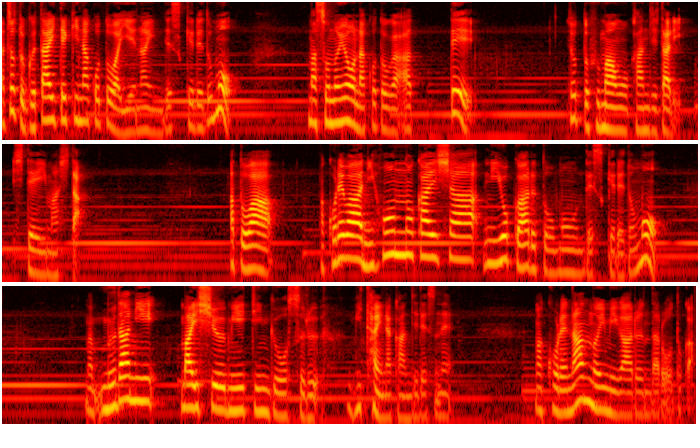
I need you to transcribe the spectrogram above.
あ、ちょっと具体的なことは言えないんですけれどもまあそのようなことがあってちょっと不満を感じたりしていましたあとはこれは日本の会社によくあると思うんですけれども、まあ、無駄に毎週ミーティングをするみたいな感じですね。まあ、これ何の意味があるんだろうとか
